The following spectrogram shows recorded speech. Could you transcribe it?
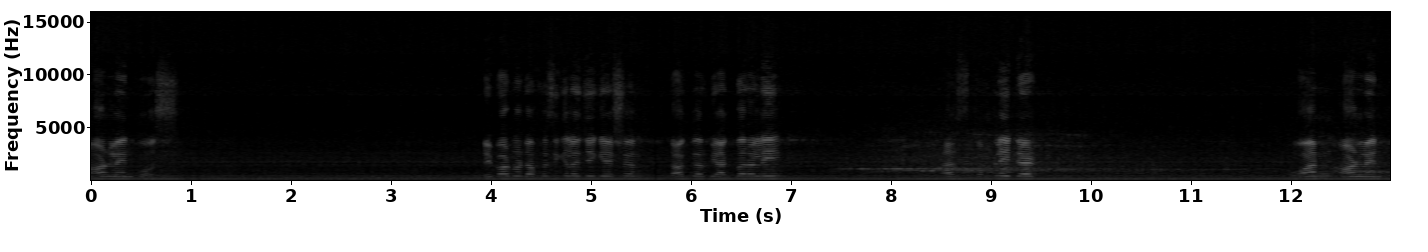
online course. Department of Physical Education, Dr. P. Akbar Ali, has completed one online course.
